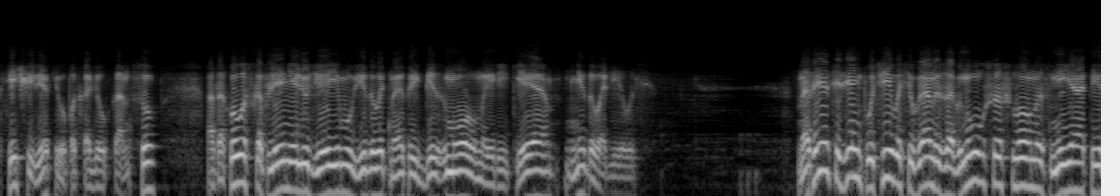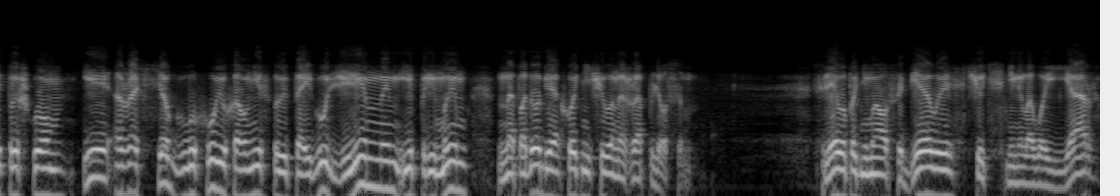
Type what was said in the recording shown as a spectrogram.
Птичий век его подходил к концу, а такого скопления людей ему видывать на этой безмолвной реке не доводилось. На третий день пути Васюган изогнулся, словно змея перед прыжком, и рассек глухую холмистую тайгу длинным и прямым, наподобие охотничьего ножа плесом. Слева поднимался белый, чуть не меловой яр,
